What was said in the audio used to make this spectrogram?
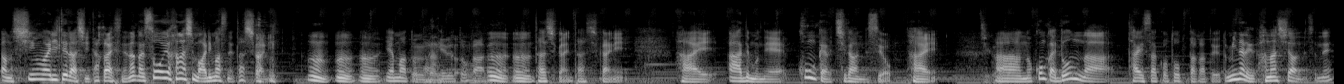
あの神話リテラシー高いですね。なんかそういう話もありますね確かに。うんうんうん。大和健とか。ううんうん。確かに確かに。はい。あでもね今回は違うんですよ。はい。あの今回どんな対策を取ったかというとみんなで話し合うんですよね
